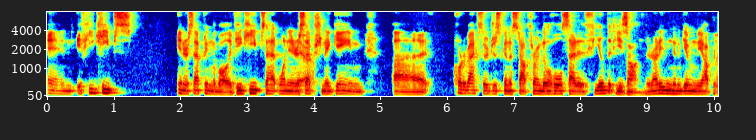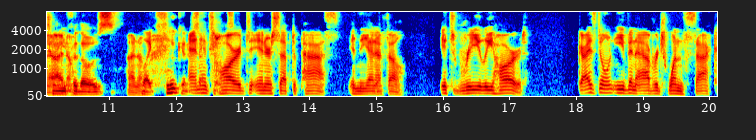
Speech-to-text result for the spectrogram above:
And if he keeps intercepting the ball, if he keeps that one interception a game, uh, quarterbacks are just going to stop throwing to the whole side of the field that he's on. They're not even going to give him the opportunity know. for those I know. like fluke and it's hard to intercept a pass in the NFL. It's really hard. Guys don't even average one sack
